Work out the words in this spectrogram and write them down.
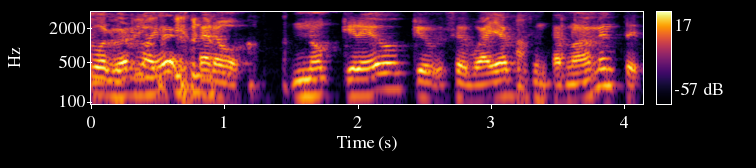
volverlo a ver, pero no creo que se vaya a presentar nuevamente.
